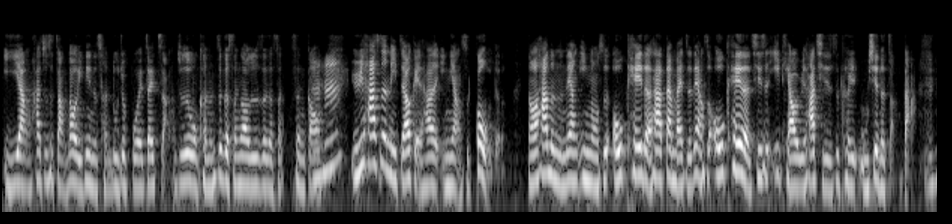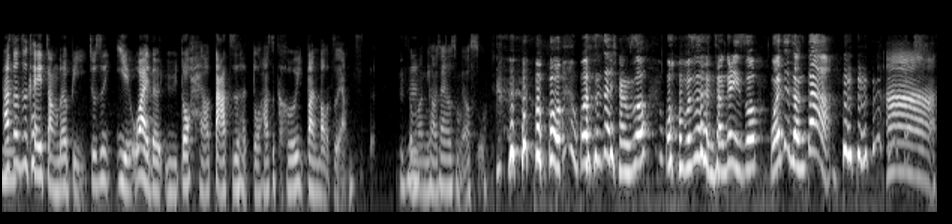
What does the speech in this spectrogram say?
一样，它就是长到一定的程度就不会再长，就是我可能这个身高就是这个身身高。嗯鱼它是你只要给它的营养是够的，然后它的能量应用是 OK 的，它的蛋白质量是 OK 的，其实一条鱼它其实是可以无限的长大，嗯它甚至可以长得比就是野外的鱼都还要大只很多，它是可以办到这样子的。嗯什么？你好像有什么要说？我 我是在想说，我不是很常跟你说我还在长大，啊，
